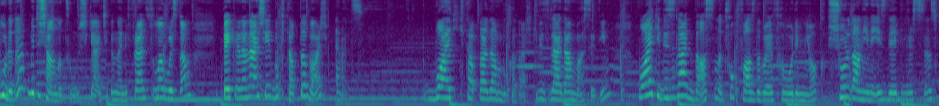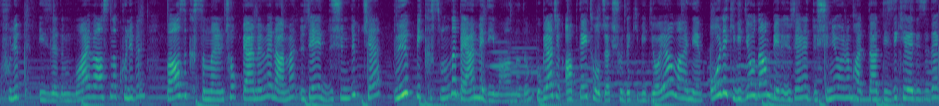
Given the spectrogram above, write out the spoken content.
Burada da müthiş anlatılmış gerçekten. Hani Friends to Lovers'dan beklenen her şey bu kitapta var. Evet bu ayki kitaplardan bu kadar. Dizilerden bahsedeyim. Bu ayki dizilerde de aslında çok fazla böyle favorim yok. Şuradan yine izleyebilirsiniz. Kulüp izledim bu ay ve aslında kulübün bazı kısımlarını çok beğenmeme rağmen üzerine düşündükçe büyük bir kısmını da beğenmediğimi anladım. Bu birazcık update olacak şuradaki videoya ama hani oradaki videodan beri üzerine düşünüyorum. Hatta dizi kere dizide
